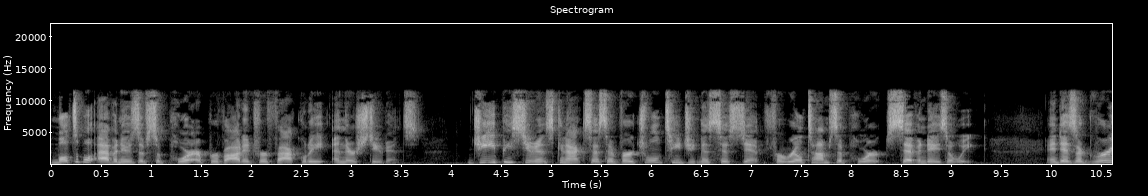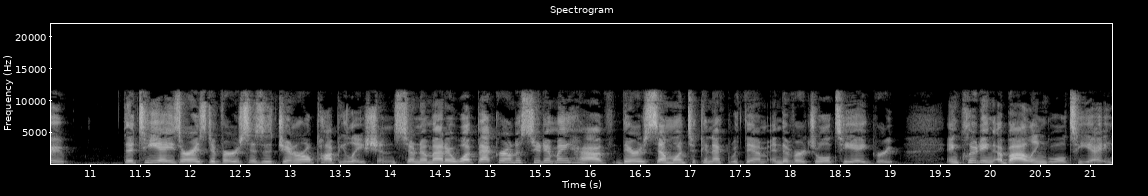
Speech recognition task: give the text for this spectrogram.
Multiple avenues of support are provided for faculty and their students. GEP students can access a virtual teaching assistant for real time support seven days a week. And as a group, the TAs are as diverse as the general population, so no matter what background a student may have, there is someone to connect with them in the virtual TA group, including a bilingual TA.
